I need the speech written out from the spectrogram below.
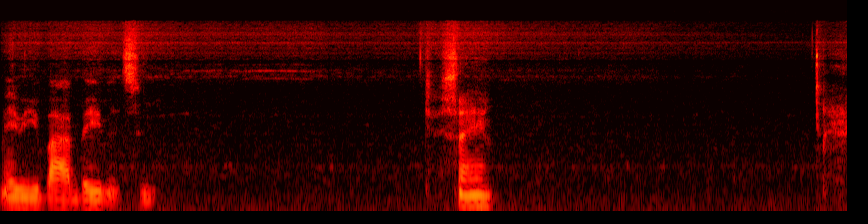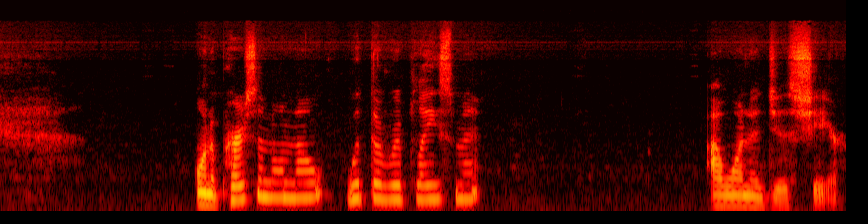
maybe you buy a bathing suit just saying on a personal note with the replacement, I want to just share.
